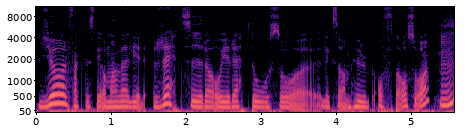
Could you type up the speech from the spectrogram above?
gör faktiskt det om man väljer rätt syra och i rätt dos och liksom hur ofta och så. Mm.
